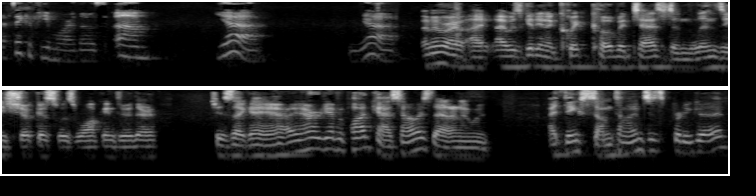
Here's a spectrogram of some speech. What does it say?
I think a few more of those. Um, yeah, yeah. I remember I, I, I was getting a quick COVID test, and Lindsay Shookus was walking through there. She's like, "Hey, I heard you have a podcast. How is that?" And I went, "I think sometimes it's pretty good,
